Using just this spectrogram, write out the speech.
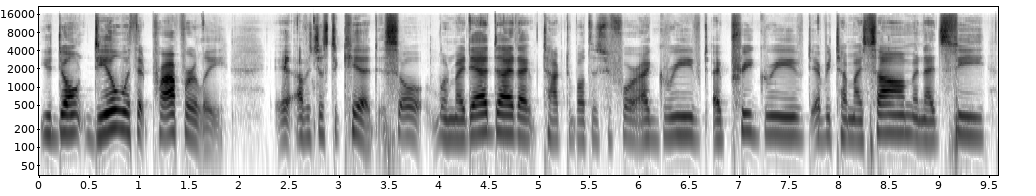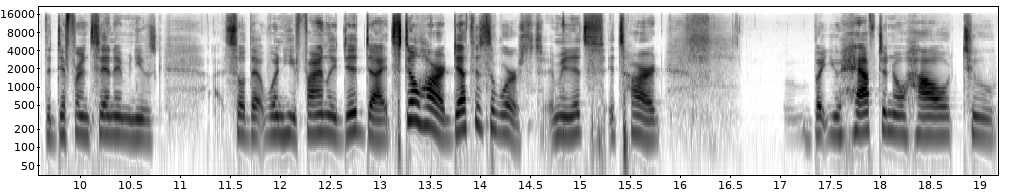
you don't deal with it properly. I was just a kid. So when my dad died, I've talked about this before. I grieved, I pre grieved every time I saw him, and I'd see the difference in him. And he was, so that when he finally did die, it's still hard. Death is the worst. I mean, it's, it's hard. But you have to know how to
